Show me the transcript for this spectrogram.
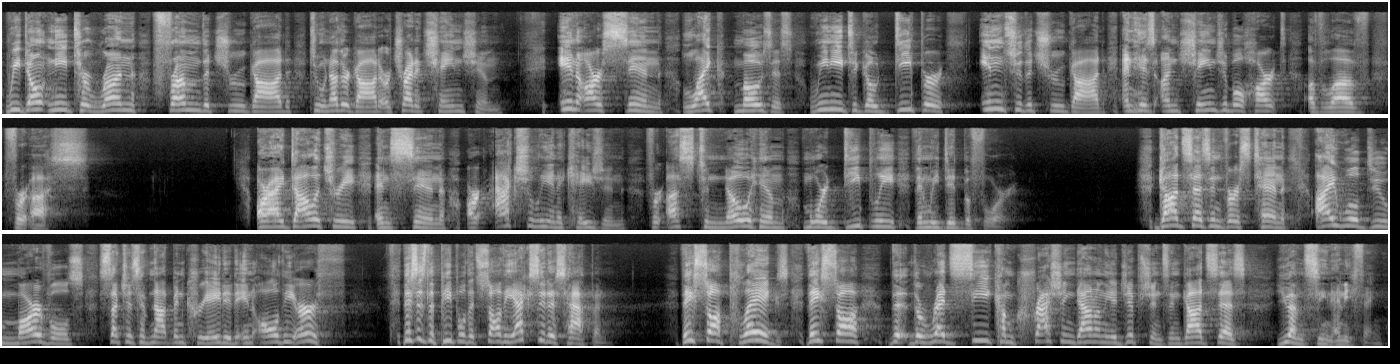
We don't need to run from the true God to another God or try to change him. In our sin, like Moses, we need to go deeper into the true God and his unchangeable heart of love for us. Our idolatry and sin are actually an occasion for us to know Him more deeply than we did before. God says in verse 10, I will do marvels such as have not been created in all the earth. This is the people that saw the Exodus happen. They saw plagues. They saw the, the Red Sea come crashing down on the Egyptians. And God says, You haven't seen anything.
